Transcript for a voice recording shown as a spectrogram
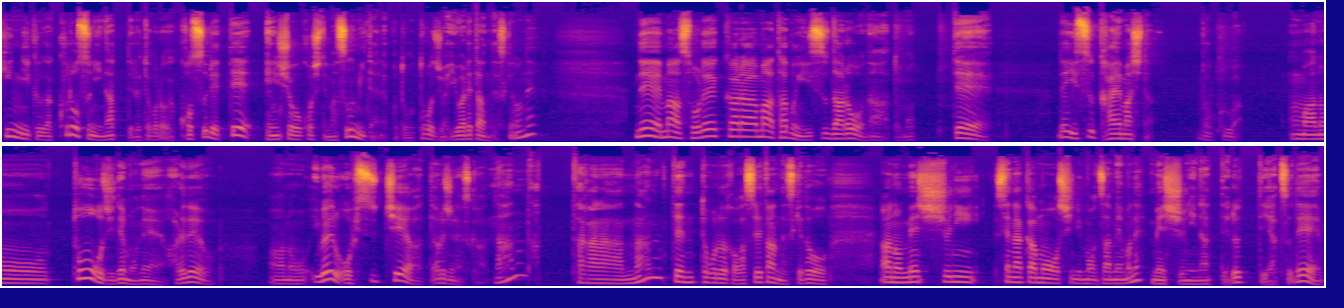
筋肉がクロスになってるところが擦れて炎症を起こしてますみたいなことを当時は言われたんですけどね。でまあそれからまあ多分椅子だろうなと思ってで椅子変えました。僕は、まあ、あの当時でもねあれだよ。あのいわゆるオフィスチェアってあるじゃないですか。何だったかな？何てところだか忘れたんですけどあのメッシュに背中もお尻も座面もねメッシュになってるってやつで、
